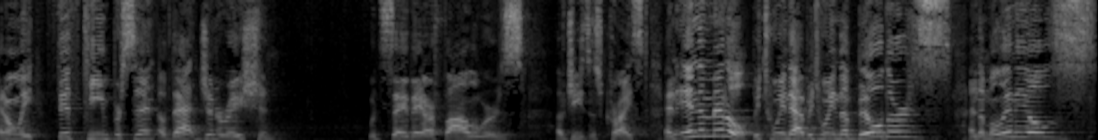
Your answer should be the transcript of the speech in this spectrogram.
And only 15% of that generation would say they are followers of Jesus Christ. And in the middle, between that, between the builders and the millennials,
